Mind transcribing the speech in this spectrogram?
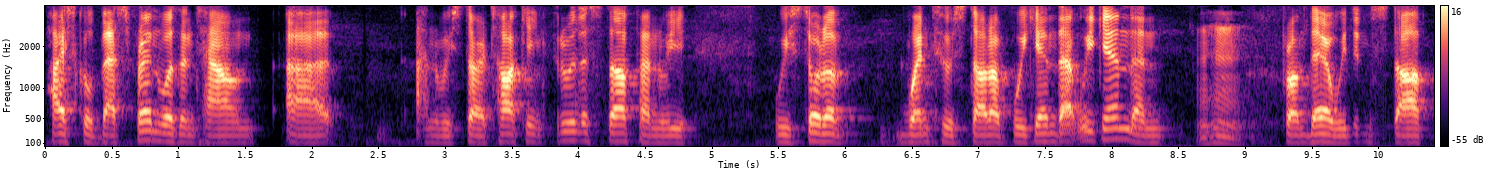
high school best friend was in town, uh, and we started talking through this stuff, and we we sort of went to startup weekend that weekend, and mm-hmm. from there we didn't stop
